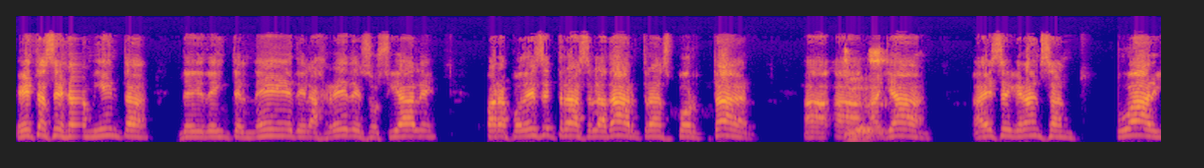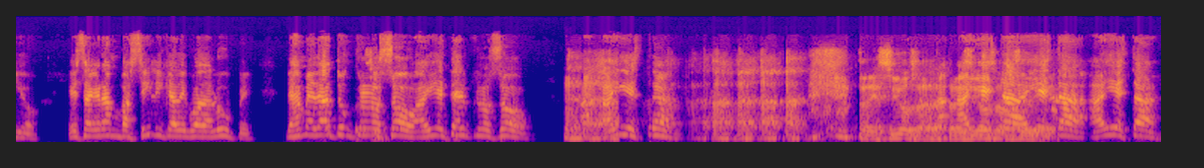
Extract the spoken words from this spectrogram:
estas herramientas de, de Internet, de las redes sociales, para poderse trasladar, transportar a, allá a ese gran santuario, esa gran basílica de Guadalupe. Déjame darte un close-up. Ahí está el. Ah, Ahí está. Preciosa, Ah, Ahí preciosa. está, ahí está, ahí está.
